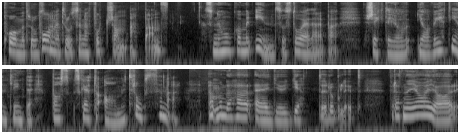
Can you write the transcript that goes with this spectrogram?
På med trosorna? på med trosorna fort som attans. Så när hon kommer in så står jag där och bara, ursäkta, jag, jag vet egentligen inte, vad ska jag ta av mig trosorna? Ja, men det här är ju jätteroligt. För att när jag gör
